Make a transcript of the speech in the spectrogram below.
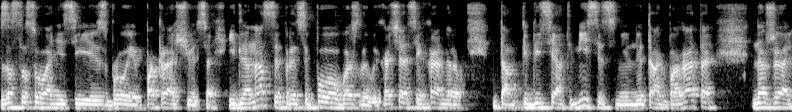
застосування цієї зброї покращується, і для нас це принципово важливо. Хоча цих хамерів там 50 в місяць, не, так багато, на жаль,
